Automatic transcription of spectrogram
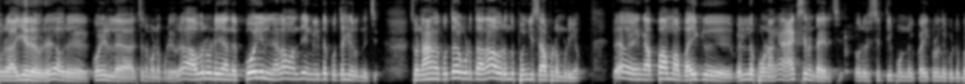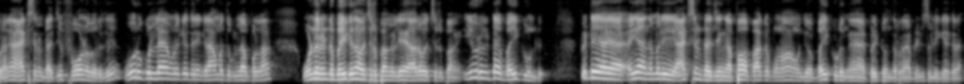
ஒரு ஐயர் அவர் அவர் கோயிலில் அர்ச்சனை பண்ணக்கூடியவர். அவருடைய அந்த கோயில் நிலம் வந்து எங்ககிட்ட குத்தகை இருந்துச்சு. ஸோ நாங்கள் குத்தகை கொடுத்தா தான் அவர் வந்து பொங்கி சாப்பிட முடியும். எங்கள் அப்பா அம்மா பைக்கு வெளில போனாங்க ஆக்சிடென்ட் ஆயிருச்சு. ஒரு சித்தி பொண்ணு கை குழந்தை கூட்டு போகிறாங்க ஆக்சிடென்ட் ஆச்சு ஃபோன் வருது. ஊருக்குள்ளே உங்களுக்கே தெரியும் கிராமத்துக்குள்ளே அப்போல்லாம் ஒன்று ரெண்டு பைக்கு தான் வச்சுருப்பாங்க இல்லையா? யாரோ வச்சுருப்பாங்க. இவர்கிட்ட பைக் உண்டு. போயிட்டு "ஐயா, அந்த மாதிரி ஆக்சிடென்ட் ஆச்சு எங்கள் அப்பாவை பார்க்க போனோம் கொஞ்சம் பைக் கொடுங்க போயிட்டு வந்துடுறேன் அப்படின்னு சொல்லி கேட்குறேன்.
